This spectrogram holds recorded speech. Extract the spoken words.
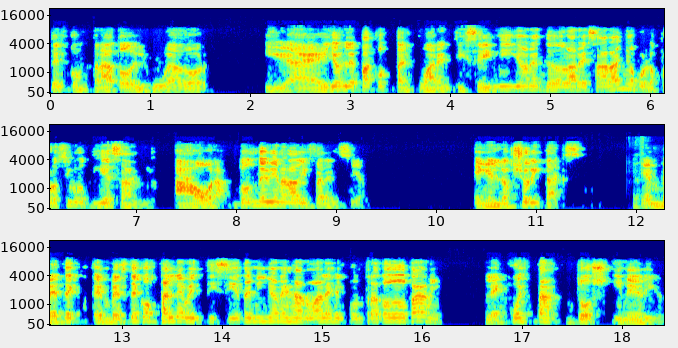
del contrato del jugador. Y a ellos les va a costar 46 millones de dólares al año por los próximos 10 años. Ahora, ¿dónde viene la diferencia? En el luxury tax. En vez de, en vez de costarle 27 millones anuales el contrato de Otani, le cuesta dos y medio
